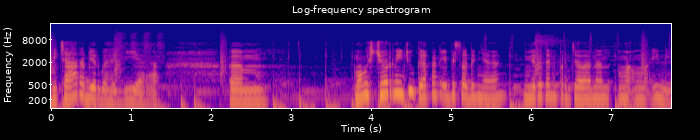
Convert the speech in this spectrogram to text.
Bicara biar bahagia. Um, Mommy's Journey juga kan episodenya kan? Nyeritain perjalanan emak-emak ini.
